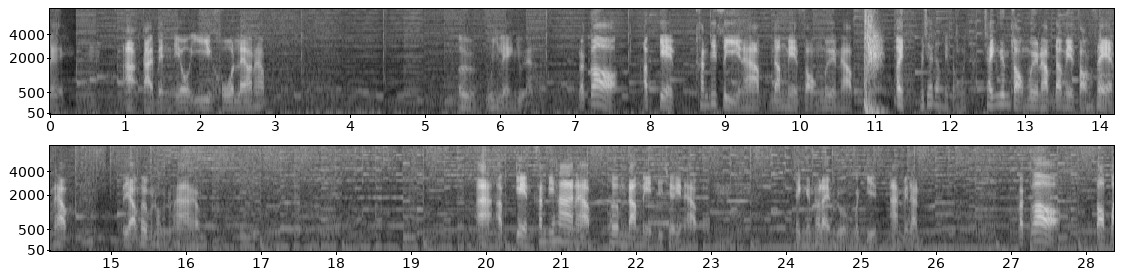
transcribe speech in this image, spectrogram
เลย อ่ากลายเป็น LE โคนแล้วนะครับ เอออุ้ยแรงอยู่นะ แล้วก็อัปเกรดขั้นที่ 4 นะครับดาเมจ20,000ครับ เอ้ย ไม่ใช่ดาเมจ20,000 ใช้เงิน 20,000 ครับดาเมจ200,000นะครับระยะเพิ่มเป็น 65 ครับ อะ อัปเกรดขั้นที่ 5 นะครับ เพิ่มดาเมจเฉยๆนะครับใช้เงินเท่าไหร่ไม่รู้ เมื่อกี้อ่านไม่ทัน แล้วก็ต่อไป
